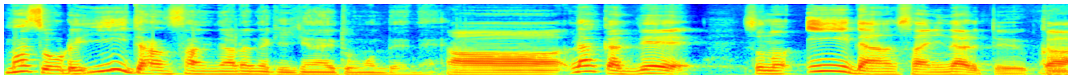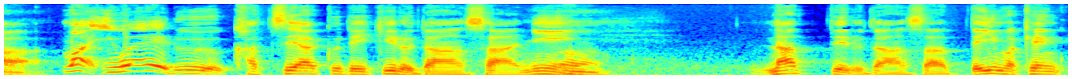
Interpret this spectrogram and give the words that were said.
まず俺いいダンサーにならなきゃいけないと思うんだよね。あーなんかでそのいいダンサーになるというか、まあいわゆる活躍できるダンサーにうん。なってるダンサーって今ケン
